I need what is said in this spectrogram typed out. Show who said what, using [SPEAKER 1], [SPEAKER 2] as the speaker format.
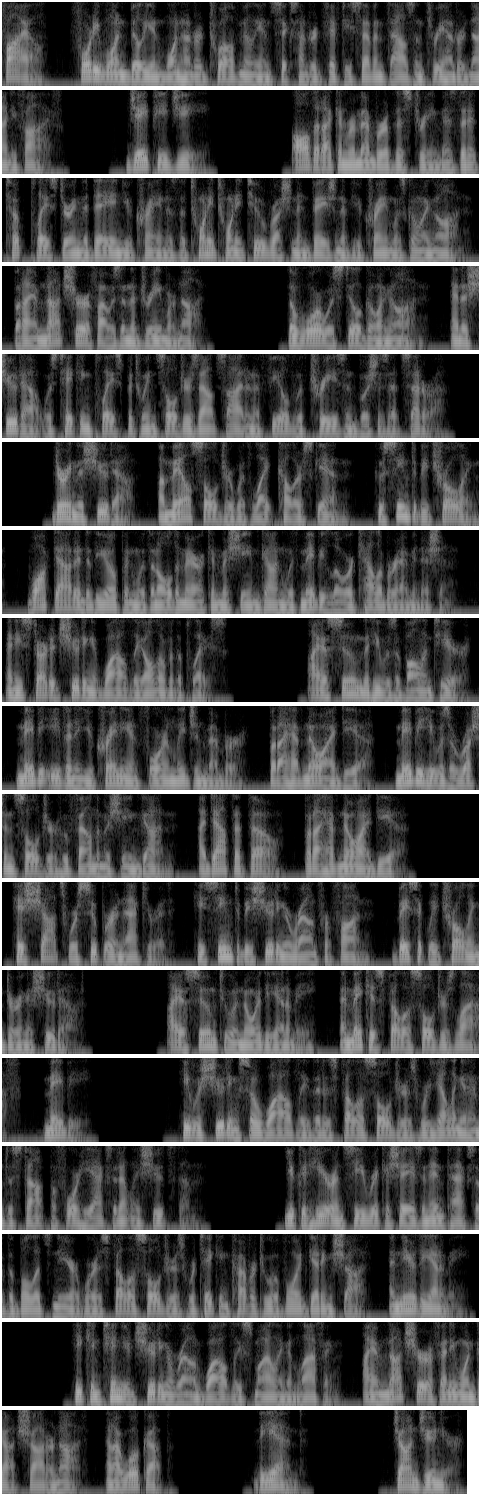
[SPEAKER 1] File 41,112,657,395. JPG. All that I can remember of this dream is that it took place during the day in Ukraine as the 2022 Russian invasion of Ukraine was going on, but I am not sure if I was in the dream or not. The war was still going on, and a shootout was taking place between soldiers outside in a field with trees and bushes, etc. During the shootout, a male soldier with light color skin, who seemed to be trolling, walked out into the open with an old American machine gun with maybe lower caliber ammunition, and he started shooting it wildly all over the place. I assume that he was a volunteer, maybe even a Ukrainian Foreign Legion member, but I have no idea. Maybe he was a Russian soldier who found the machine gun, I doubt that though, but I have no idea. His shots were super inaccurate, he seemed to be shooting around for fun, basically trolling during a shootout. I assume to annoy the enemy, and make his fellow soldiers laugh, maybe. He was shooting so wildly that his fellow soldiers were yelling at him to stop before he accidentally shoots them. You could hear and see ricochets and impacts of the bullets near where his fellow soldiers were taking cover to avoid getting shot, and near the enemy. He continued shooting around wildly, smiling and laughing. I am not sure if anyone got shot or not, and I woke up. The end. John Jr.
